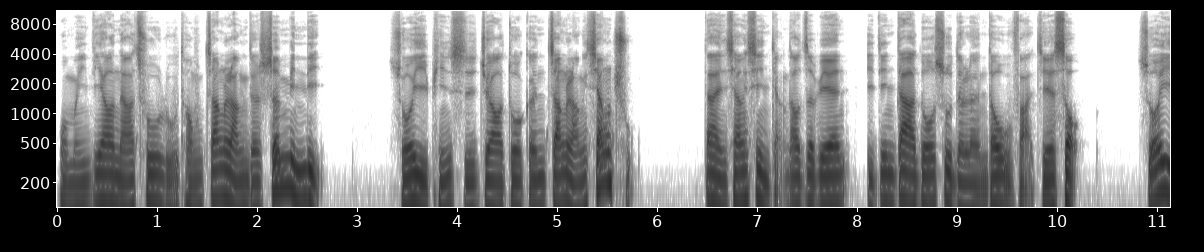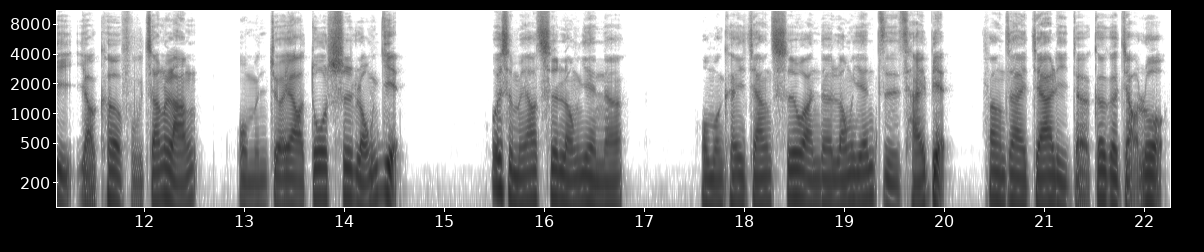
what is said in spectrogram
我们一定要拿出如同蟑螂的生命力，所以平时就要多跟蟑螂相处。但相信讲到这边，一定大多数的人都无法接受，所以要克服蟑螂，我们就要多吃龙眼。为什么要吃龙眼呢？我们可以将吃完的龙眼籽踩扁，放在家里的各个角落。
